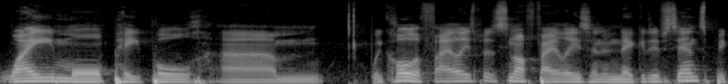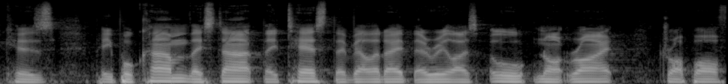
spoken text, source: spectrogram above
way more people um, we call it failures, but it's not failures in a negative sense because people come, they start, they test, they validate, they realize, oh, not right, drop off,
